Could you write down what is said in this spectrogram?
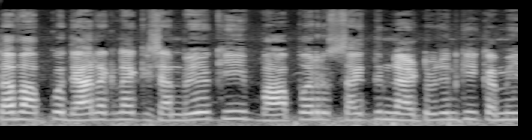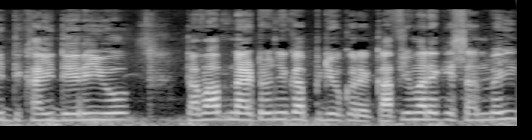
तब आपको ध्यान रखना है, किसान भाइयों, कि वहाँ पर शायद नाइट्रोजन की कमी दिखाई दे रही हो, तब आप नाइट्रोजन का प्रयोग करें। काफ़ी हमारे किसान भाई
